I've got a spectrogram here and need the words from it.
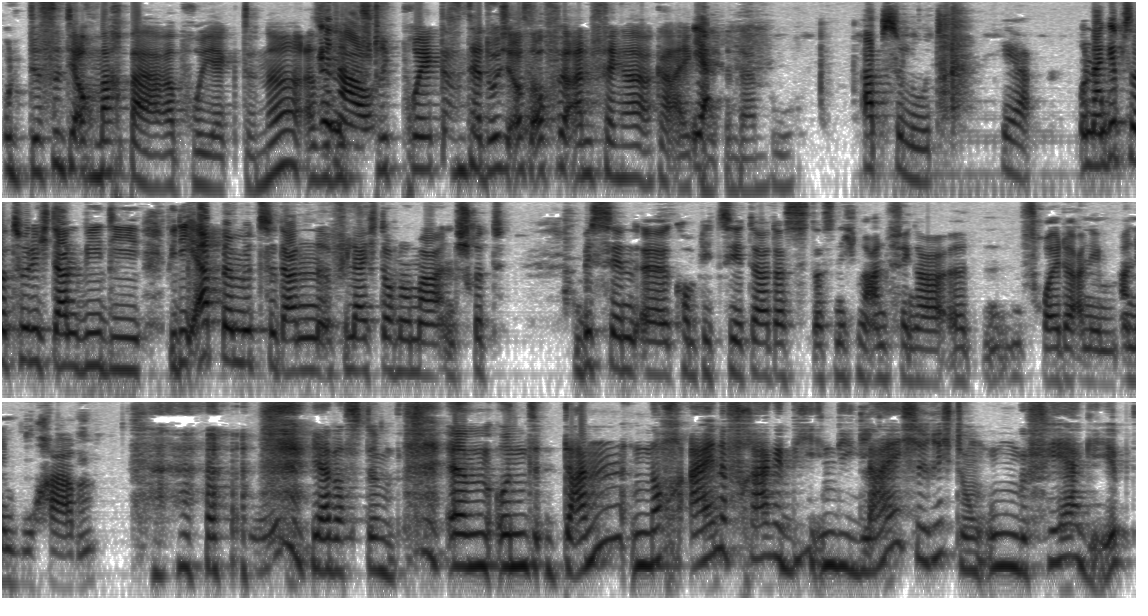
Und das sind ja auch machbare Projekte, ne? Also Genau. die Strickprojekte sind ja durchaus auch für Anfänger geeignet in deinem Buch. Absolut, ja. Und dann gibt's natürlich dann wie die, wie die Erdbeermütze dann vielleicht doch nochmal einen Schritt ein bisschen äh, komplizierter, dass, dass nicht nur Anfänger äh, Freude an dem, an dem Buch haben. ja, das stimmt. Ähm, und dann noch eine Frage, die in die gleiche Richtung ungefähr geht.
